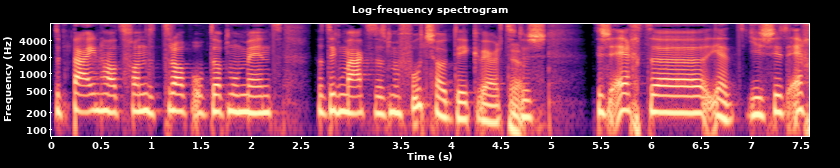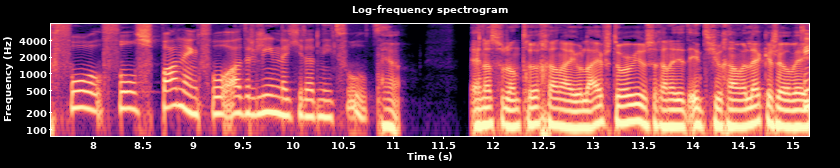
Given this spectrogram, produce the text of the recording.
de pijn had van de trap op dat moment dat ik maakte dat mijn voet zo dik werd. Ja. Dus het is echt, eh, ja, je zit echt vol, vol spanning, vol adrenaline dat je dat niet voelt. Ja. En als we dan teruggaan naar jouw live story, dus we gaan in dit interview gaan we lekker zo een beetje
